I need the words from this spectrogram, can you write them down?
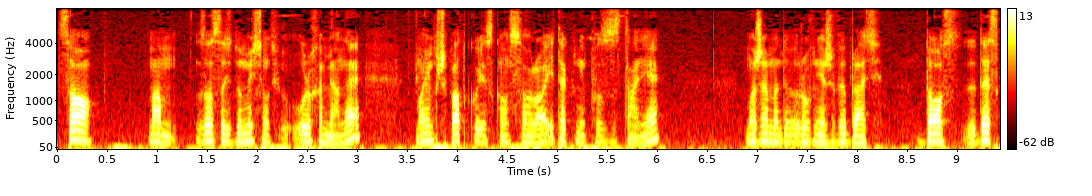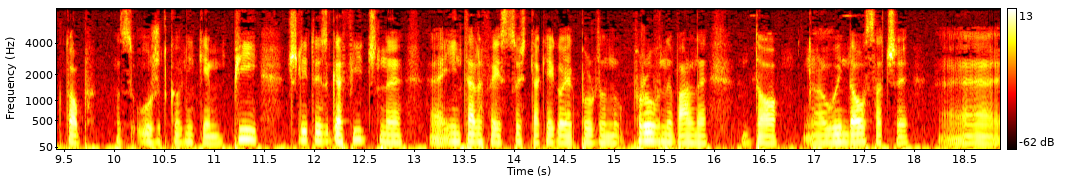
co mam zostać domyślnie uruchamiane. W moim przypadku jest konsola i tak nie pozostanie. Możemy również wybrać DOS, desktop z użytkownikiem Pi, czyli to jest graficzny e, interfejs, coś takiego jak porównywalny do e, Windowsa czy e,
